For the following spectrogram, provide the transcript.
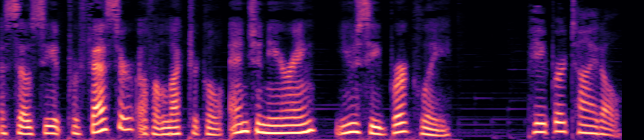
Associate Professor of Electrical Engineering, UC Berkeley. Paper title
